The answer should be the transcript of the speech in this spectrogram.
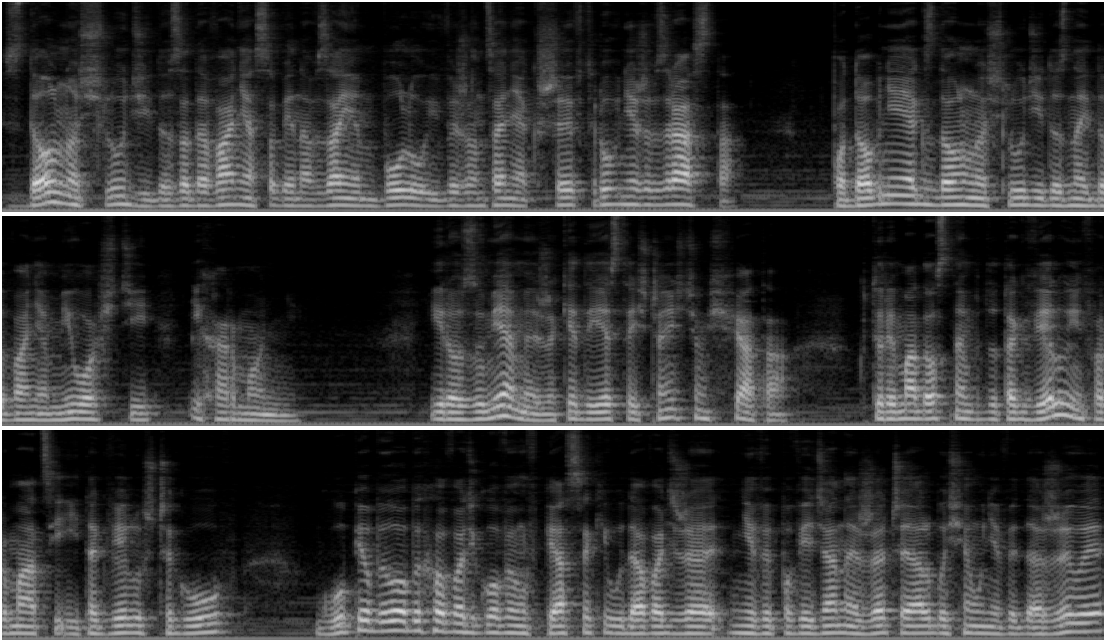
Zdolność ludzi do zadawania sobie nawzajem bólu i wyrządzania krzywd również wzrasta, podobnie jak zdolność ludzi do znajdowania miłości i harmonii. I rozumiemy, że kiedy jesteś częścią świata, który ma dostęp do tak wielu informacji i tak wielu szczegółów, głupio byłoby chować głowę w piasek i udawać, że niewypowiedziane rzeczy albo się nie wydarzyły,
